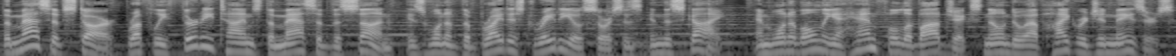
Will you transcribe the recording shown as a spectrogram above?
The massive star, roughly 30 times the mass of the Sun, is one of the brightest radio sources in the sky, and one of only a handful of objects known to have hydrogen masers.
